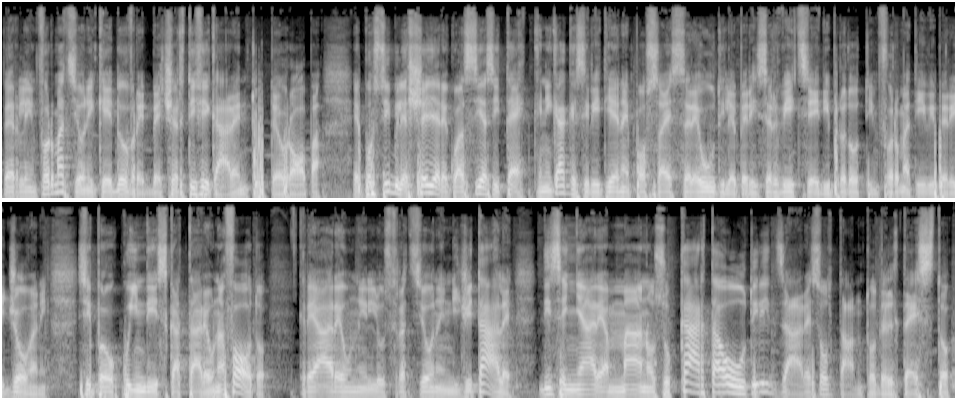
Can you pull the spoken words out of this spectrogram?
per le informazioni che dovrebbe certificare in tutta Europa. È possibile scegliere qualsiasi tecnica che si ritiene possa essere utile per i servizi e i prodotti informativi per i giovani. Si può quindi scattare una foto, creare un'illustrazione in digitale, disegnare a mano su carta o utilizzare soltanto del testo.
